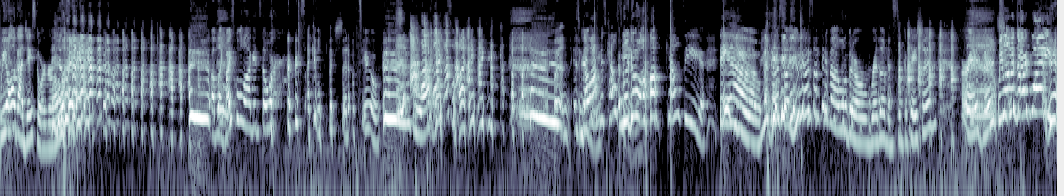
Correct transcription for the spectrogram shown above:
we all got JSTOR, girl. I'm like, my school login still works. I can look this shit up too. What? Like, it's Go off, Miss Kelsey. But go off, Kelsey. Thank Damn. you. You know, so, you know something about a little bit of rhythm and syncopation. All right, bitch. We love a dark white.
